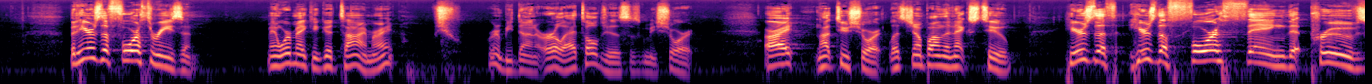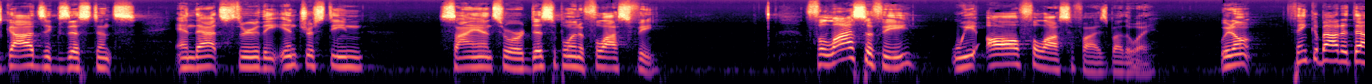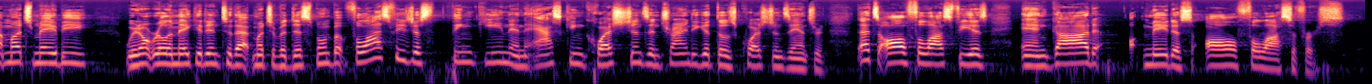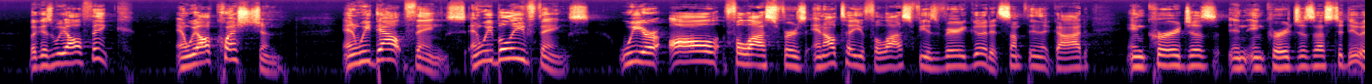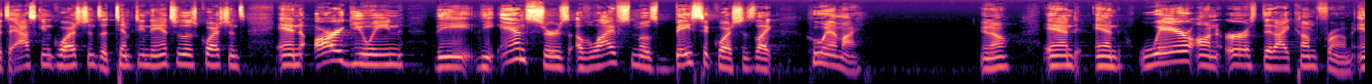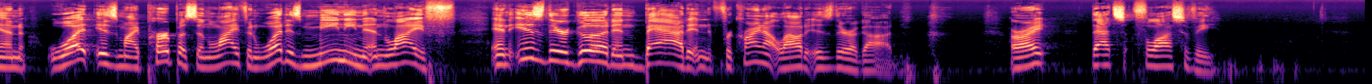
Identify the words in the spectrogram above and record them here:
But here's the fourth reason. Man, we're making good time, right? We're going to be done early. I told you this was going to be short. All right, not too short. Let's jump on the next two. Here's the, here's the fourth thing that proves God's existence, and that's through the interesting science or discipline of philosophy. Philosophy, we all philosophize, by the way. We don't think about it that much, maybe. We don't really make it into that much of a discipline, but philosophy is just thinking and asking questions and trying to get those questions answered. That's all philosophy is, and God made us all philosophers because we all think and we all question and we doubt things and we believe things. We are all philosophers, and I'll tell you, philosophy is very good. It's something that God encourages encourages us to do. It's asking questions, attempting to answer those questions, and arguing the, the answers of life's most basic questions like, who am I? You know? And, and where on earth did I come from? And what is my purpose in life? And what is meaning in life? And is there good and bad? And for crying out loud, is there a God? All right? That's philosophy.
